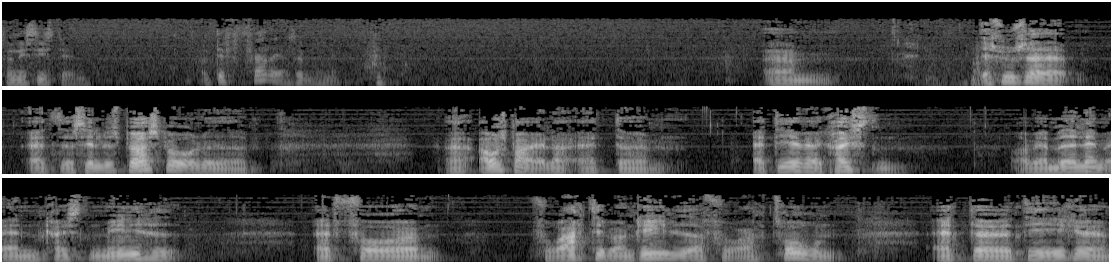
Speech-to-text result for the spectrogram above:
Sådan i sidste ende. Og det fatter jeg simpelthen ikke. Um, jeg synes, at, at selve spørgsmålet øh, afspejler, at, øh, at det at være kristen, og være medlem af en kristen menighed, at få øh, få ragt evangeliet og foragt troen, at det ikke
